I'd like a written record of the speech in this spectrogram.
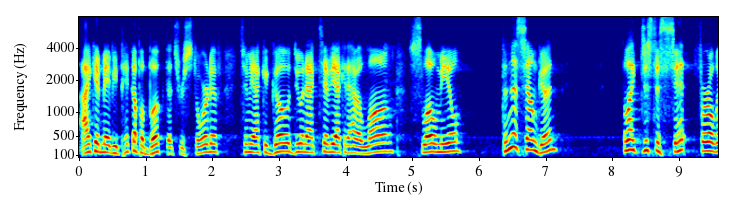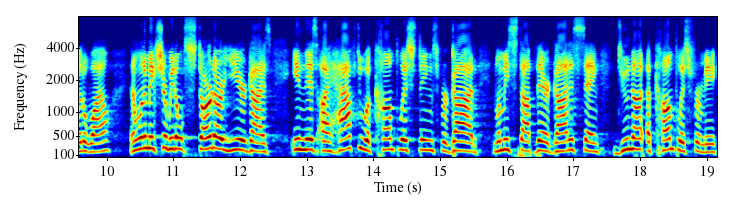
I could maybe pick up a book that's restorative to me. I could go do an activity. I could have a long, slow meal. Doesn't that sound good? Like just to sit for a little while. And I want to make sure we don't start our year, guys, in this I have to accomplish things for God. Let me stop there. God is saying, do not accomplish for me.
